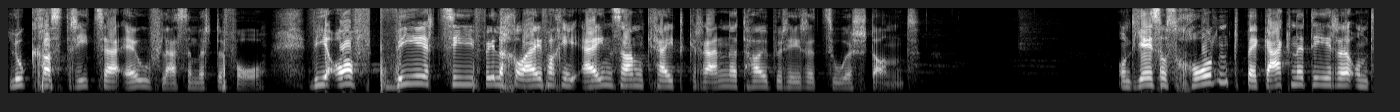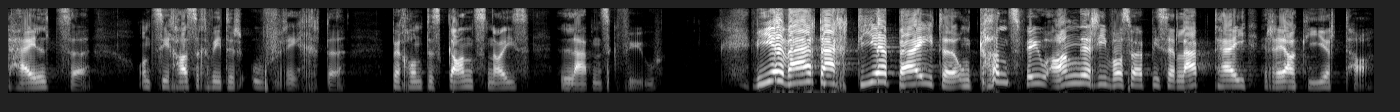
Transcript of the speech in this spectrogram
Lukas 13, 11 lesen wir davon. Wie oft wird sie vielleicht auch einfach in Einsamkeit gerannt haben über ihren Zustand. Und Jesus kommt, begegnet ihr und heilt sie. Und sie kann sich wieder aufrichten, bekommt ein ganz neues Lebensgefühl. Wie werden die beiden und ganz viele andere, die so etwas erlebt haben, reagiert haben?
